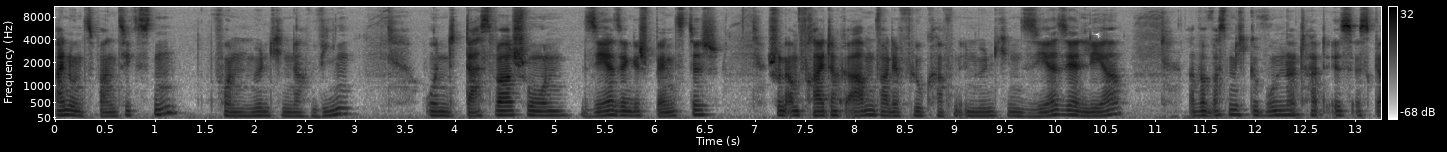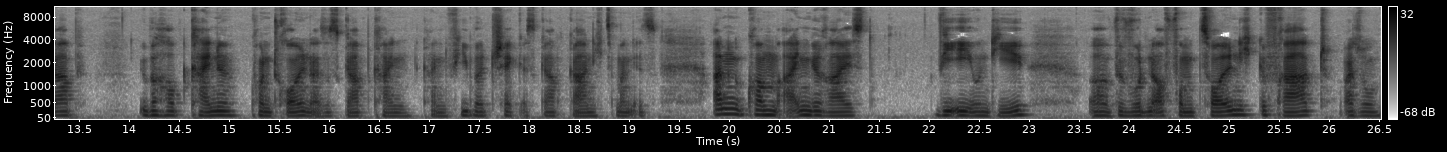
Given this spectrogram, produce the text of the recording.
21. von München nach Wien. Und das war schon sehr, sehr gespenstisch. Schon am Freitagabend war der Flughafen in München sehr, sehr leer. Aber was mich gewundert hat, ist, es gab überhaupt keine Kontrollen. Also es gab keinen kein Fiebercheck, es gab gar nichts. Man ist angekommen, eingereist, wie eh und je. Äh, wir wurden auch vom Zoll nicht gefragt. Also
